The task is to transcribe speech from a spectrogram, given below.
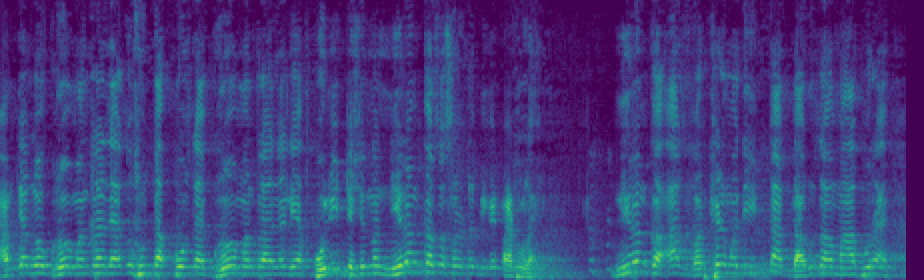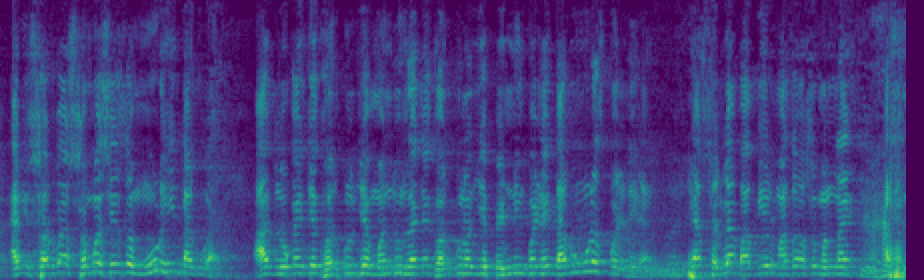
आमच्या जो गृह मंत्रालयाचं सुद्धा पोस्ट आहे. गृह मंत्रालयाला या पोलीस स्टेशननं निरंकाचं सर्टिफिकेट पाठवलं आहे. निरंक आज वरखेडमध्ये इतका दारूचा महापूर आहे. आणि सर्व समस्येचं मूळ ही दारू आहे. आज लोकांचे घरकुल जे मंजूर झाले घरकुल जे पेंडिंग पडले दारूमुळंच पडलेले आहे. ह्या सर्व बाबीवर माझं असं म्हणणं आहे.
